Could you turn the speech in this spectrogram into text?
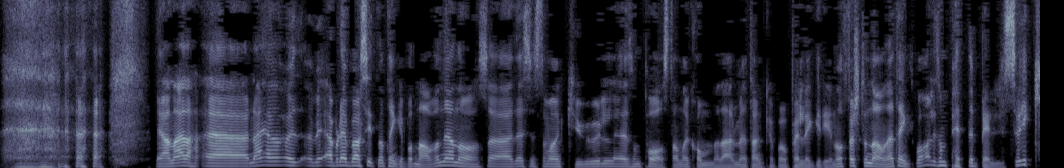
ja, nei da. Uh, nei, jeg, jeg ble bare sittende og tenke på navn jeg nå, så det syns jeg var en kul eh, sånn påstand å komme med der med tanke på Pellegrino. Første navnet jeg tenkte på, var liksom Petter Belsvik.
